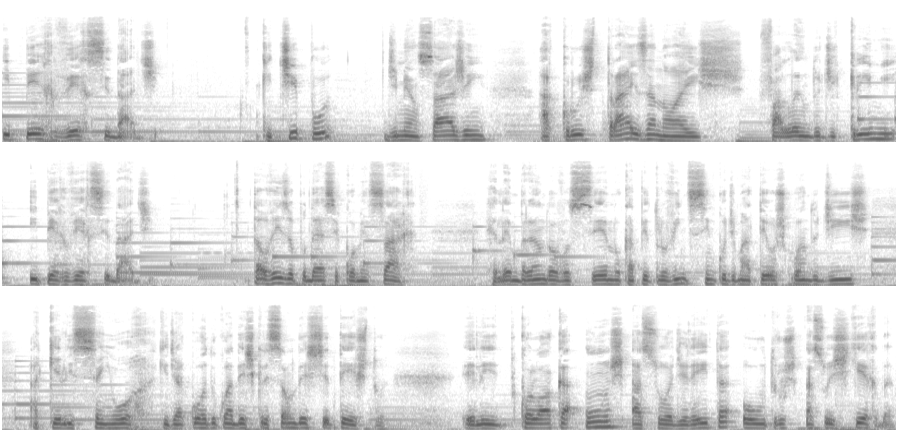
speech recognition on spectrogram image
e perversidade. Que tipo de mensagem a cruz traz a nós falando de crime e perversidade? Talvez eu pudesse começar relembrando a você no capítulo 25 de Mateus, quando diz aquele Senhor que, de acordo com a descrição deste texto, ele coloca uns à sua direita, outros à sua esquerda.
